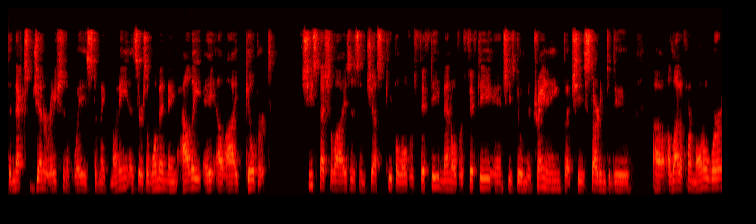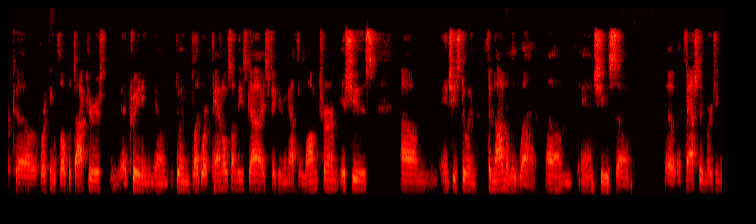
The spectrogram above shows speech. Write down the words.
the next generation of ways to make money, is there's a woman named Ali A L I Gilbert she specializes in just people over 50, men over 50, and she's doing their training, but she's starting to do uh, a lot of hormonal work, uh, working with local doctors, uh, creating, doing blood work panels on these guys, figuring out their long-term issues. Um, and she's doing phenomenally well. Um, and she's, uh, uh, fastly emerging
